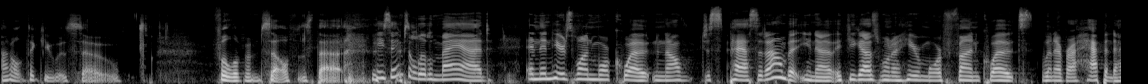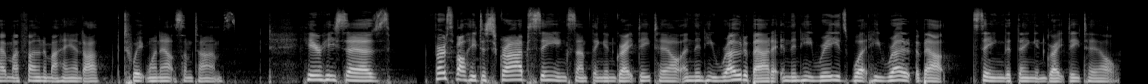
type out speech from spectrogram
I don't think he was so full of himself as that. He seems a little mad. And then here's one more quote, and I'll just pass it on. But, you know, if you guys want to hear more fun quotes, whenever I happen to have my phone in my hand, I'll tweet one out sometimes. Here he says, first of all, he described seeing something in great detail, and then he wrote about it, and then he reads what he wrote about seeing the thing in great detail.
